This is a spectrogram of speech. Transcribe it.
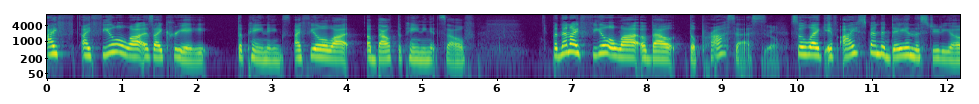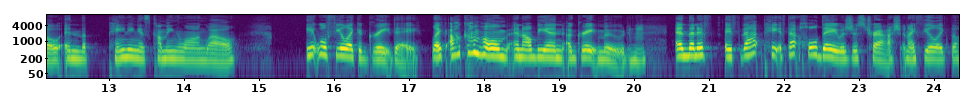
I f- I feel a lot as I create the paintings. I feel a lot about the painting itself. But then I feel a lot about the process. Yeah. So like if I spend a day in the studio and the painting is coming along well, it will feel like a great day. Like I'll come home and I'll be in a great mood. Mhm. And then if if that pa- if that whole day was just trash and I feel like the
